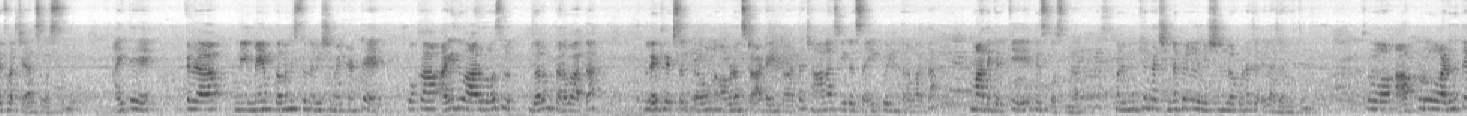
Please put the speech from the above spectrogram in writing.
రిఫర్ చేయాల్సి వస్తుంది. అయితే ఇక్కడ మేము గమనిస్తున్న విషయం ఏంటంటే ఒక ఐదు ఆరు రోజులు జ్వరం తర్వాత ప్లేట్లెట్స్ డౌన్ అవ్వడం స్టార్ట్ అయిన తర్వాత చాలా సీరియస్ అయిపోయిన తర్వాత మా దగ్గరికి తీసుకొస్తున్నారు. మరి ముఖ్యంగా చిన్నపిల్లల విషయంలో కూడా ఇలా జరుగుతుంది. సో అప్పుడు అడిగితే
